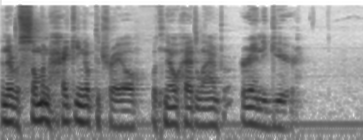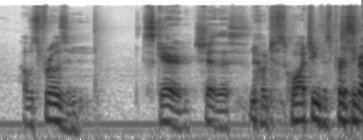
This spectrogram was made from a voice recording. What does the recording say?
and there was someone hiking up the trail with no headlamp or any gear. I was frozen. Scared shitless. No, just watching this person Just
